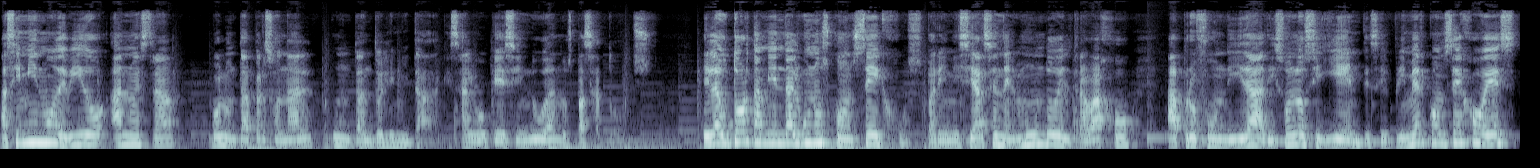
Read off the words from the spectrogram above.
Asimismo, debido a nuestra voluntad personal un tanto limitada, que es algo que sin duda nos pasa a todos. El autor también da algunos consejos para iniciarse en el mundo del trabajo a profundidad y son los siguientes. El primer consejo es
